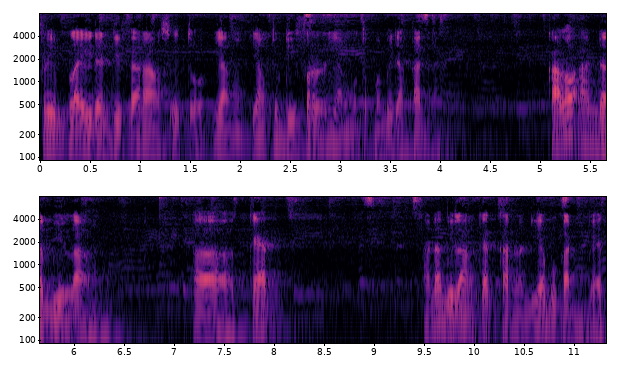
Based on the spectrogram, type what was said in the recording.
free play dan difference itu, yang yang to differ, yang untuk membedakannya. Kalau anda bilang e, cat anda bilang cat karena dia bukan bed.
